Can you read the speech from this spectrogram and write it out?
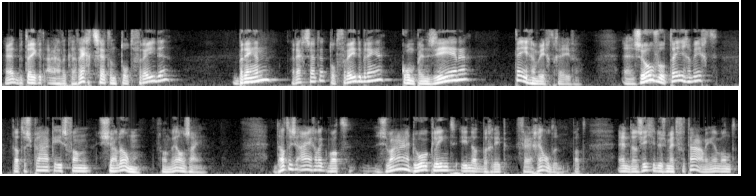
Het betekent eigenlijk rechtzetten tot vrede. Brengen, rechtzetten tot vrede brengen. Compenseren, tegenwicht geven. En zoveel tegenwicht dat er sprake is van shalom, van welzijn. Dat is eigenlijk wat zwaar doorklinkt in dat begrip vergelden. Wat, en dan zit je dus met vertalingen, want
